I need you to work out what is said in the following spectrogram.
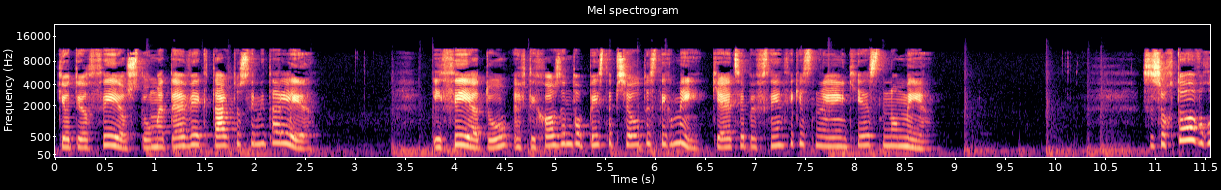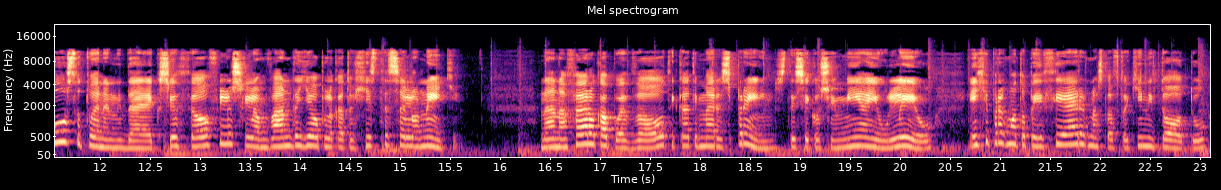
και ότι ο θείος του μετέβη εκτάκτο στην Ιταλία. Η θεία του ευτυχώς δεν το πίστεψε ούτε στιγμή και έτσι απευθύνθηκε στην ελληνική αστυνομία. Στις 8 Αυγούστου του 1996 ο Θεόφιλος συλλαμβάνεται για οπλοκατοχή στη Θεσσαλονίκη. Να αναφέρω κάπου εδώ ότι κάτι μέρες πριν, στις 21 Ιουλίου, είχε πραγματοποιηθεί έρευνα στο αυτοκίνητό του,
